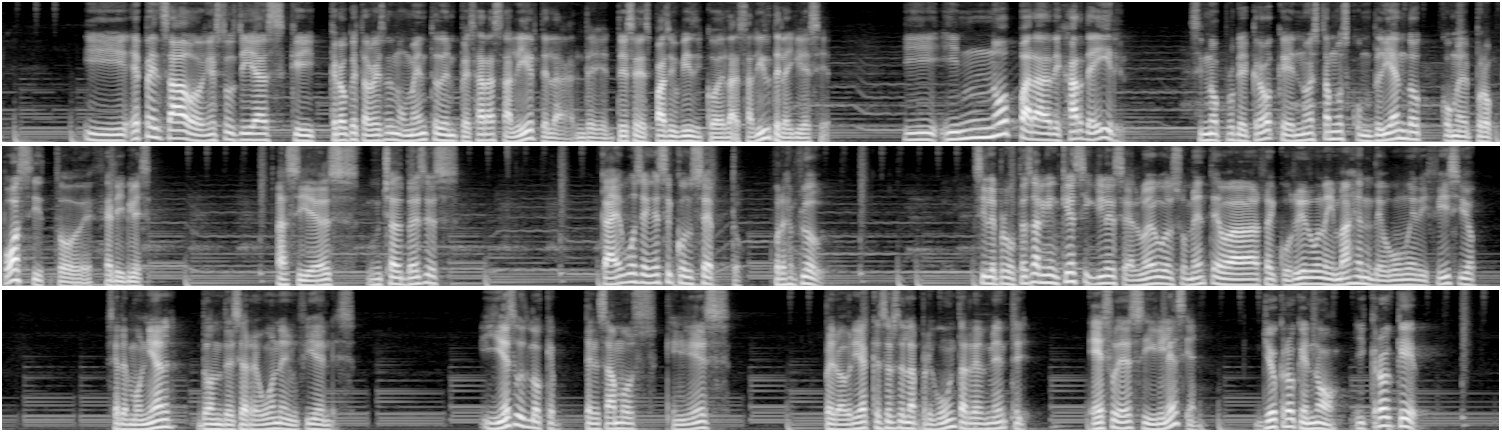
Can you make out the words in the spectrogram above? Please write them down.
Y he pensado en estos días que creo que tal vez es el momento de empezar a salir de, la, de, de ese espacio físico, de la, salir de la iglesia. Y, y, no para dejar de ir, sino porque creo que no estamos cumpliendo con el propósito de ser iglesia. Así es, muchas veces caemos en ese concepto. Por ejemplo, si le preguntas a alguien qué es iglesia, luego en su mente va a recurrir una imagen de un edificio ceremonial donde se reúnen fieles. Y eso es lo que pensamos que es. Pero habría que hacerse la pregunta realmente, ¿eso es iglesia? Yo creo que no. Y creo que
